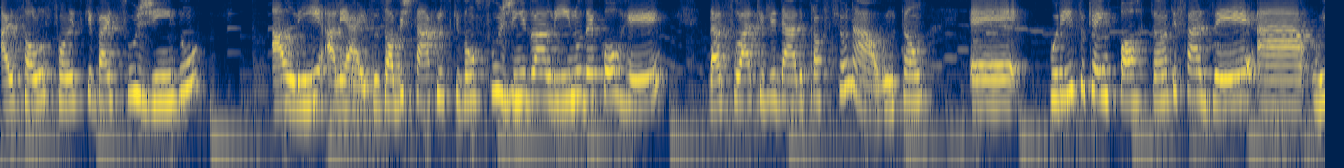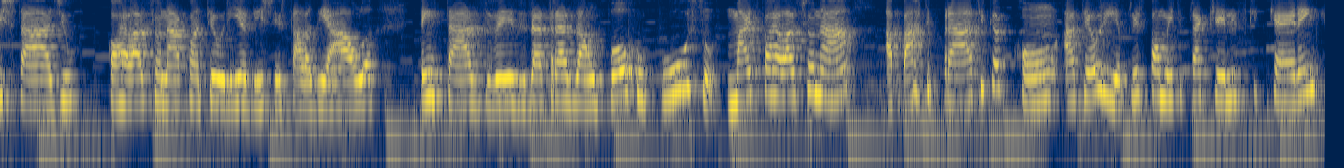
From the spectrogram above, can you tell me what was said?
as soluções que vai surgindo ali, aliás, os obstáculos que vão surgindo ali no decorrer da sua atividade profissional. Então, é por isso que é importante fazer a, o estágio, correlacionar com a teoria vista em sala de aula, tentar, às vezes, atrasar um pouco o curso, mas correlacionar a parte prática com a teoria, principalmente para aqueles que querem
